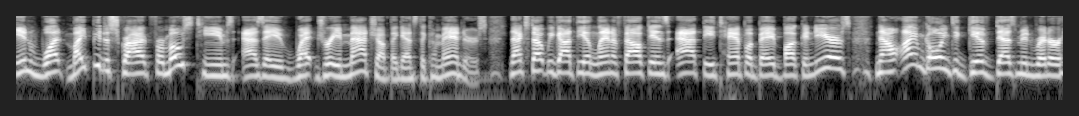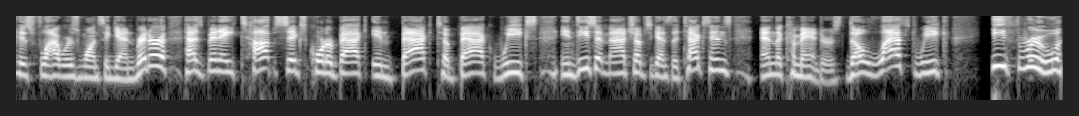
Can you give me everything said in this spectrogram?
in what might be described for most teams as a wet dream matchup against the Commanders. Next up, we got the Atlanta Falcons at the Tampa Bay Buccaneers. Now, I'm going to give Desmond Ridder his flowers once again. Ridder has been a top six quarterback in back to back weeks in decent matchups against the Texans and the Commanders. Though last week, he threw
